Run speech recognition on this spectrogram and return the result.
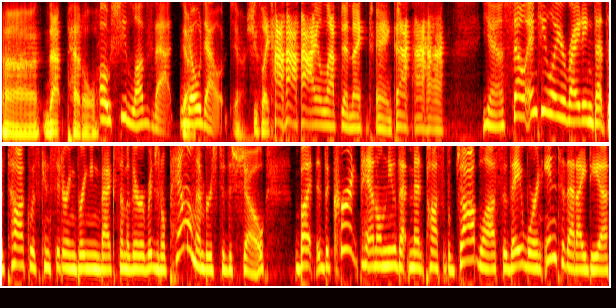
uh that pedal." Oh, she loves that. Yeah. No doubt. Yeah, she's like, "Ha ha ha! I left and they tanked." Ha ha ha! Yeah. So NT Lawyer writing that the talk was considering bringing back some of their original panel members to the show, but the current panel knew that meant possible job loss, so they weren't into that idea.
